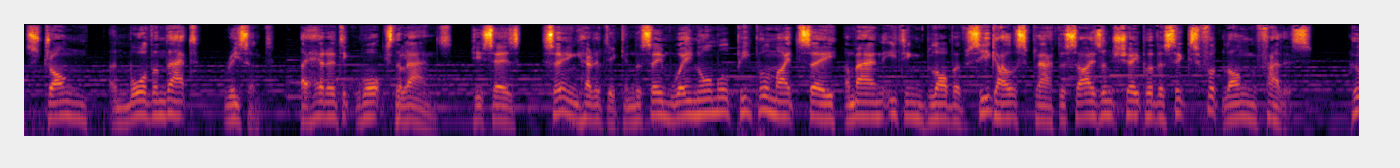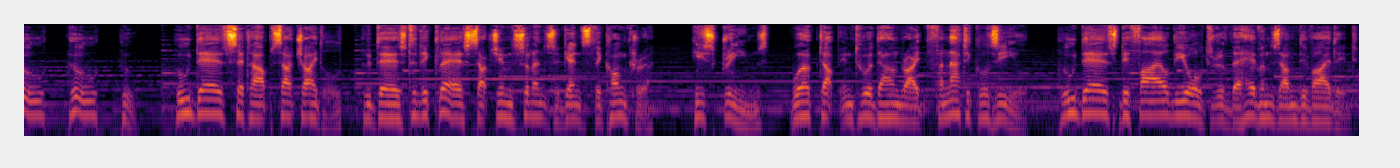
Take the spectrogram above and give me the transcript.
strong, and more than that, recent. A heretic walks the lands, he says, saying heretic in the same way normal people might say a man-eating blob of seagull splat the size and shape of a six-foot-long phallus. Who, who, who, who dares set up such idol, who dares to declare such insolence against the conqueror? He screams, worked up into a downright fanatical zeal. Who dares defile the altar of the heavens undivided?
